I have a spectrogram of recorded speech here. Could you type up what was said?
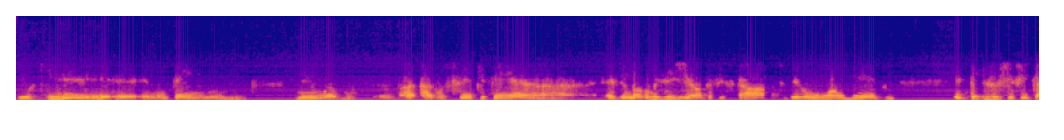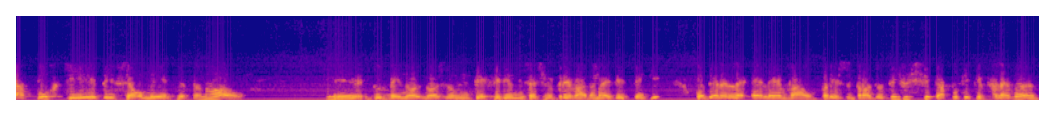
Porque é, é, não tem nenhuma. A, a, não ser que tenha. É, nós vamos exigir a nota fiscal, se teve um aumento. Ele tem que justificar por que desse aumento do etanol. É, tudo bem, nós, nós não interferimos na iniciativa privada, mas ele tem que, quando ele elevar o preço do produto, tem que justificar por que ele está levando.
